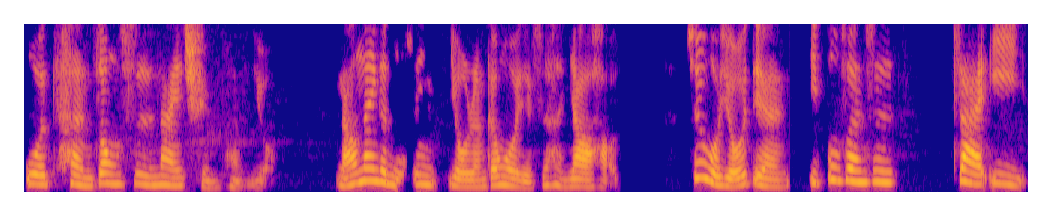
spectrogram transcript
我很重视那一群朋友，然后那个女性友人跟我也是很要好的，所以我有一点一部分是在意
